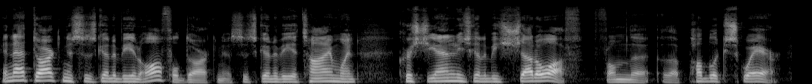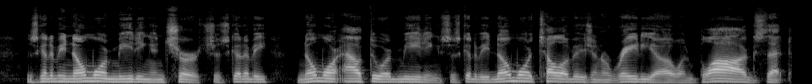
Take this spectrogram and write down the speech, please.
And that darkness is going to be an awful darkness. It's going to be a time when Christianity is going to be shut off from the, the public square. There's going to be no more meeting in church. There's going to be no more outdoor meetings. There's going to be no more television or radio and blogs that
